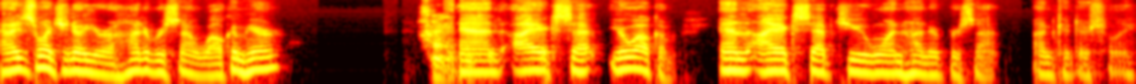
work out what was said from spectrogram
And I just want you to know you're 100% welcome here. And I accept, you're welcome. And I accept you 100% unconditionally.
